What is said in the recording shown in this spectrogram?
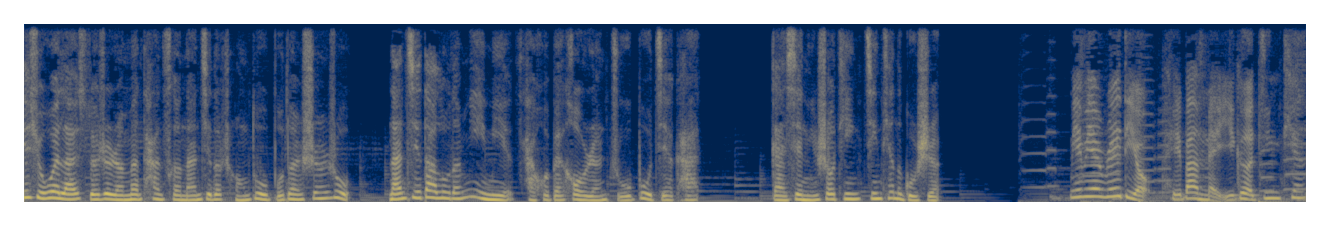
也许未来随着人们探测南极的程度不断深入，南极大陆的秘密才会被后人逐步揭开。感谢您收听今天的故事，咩咩 Radio 陪伴每一个今天。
